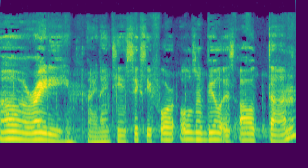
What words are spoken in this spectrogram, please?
Alrighty, my 1964 Oldsmobile is all done.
